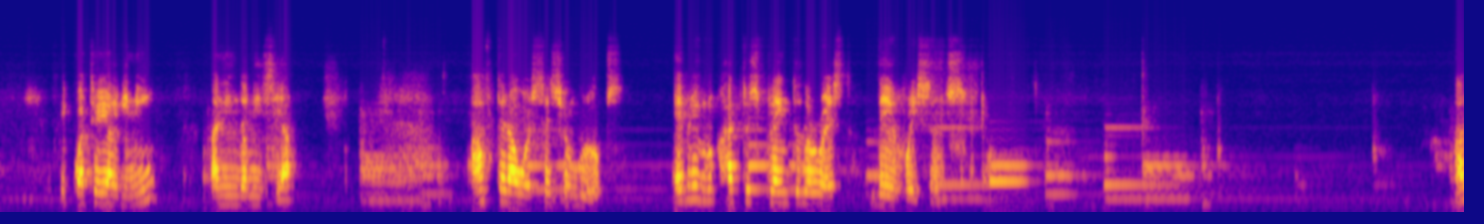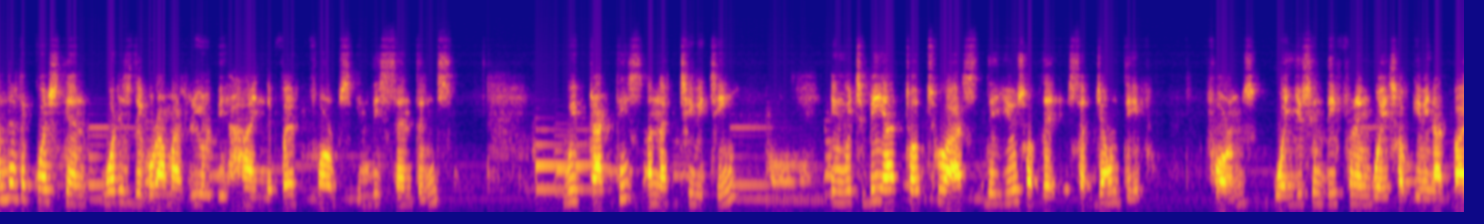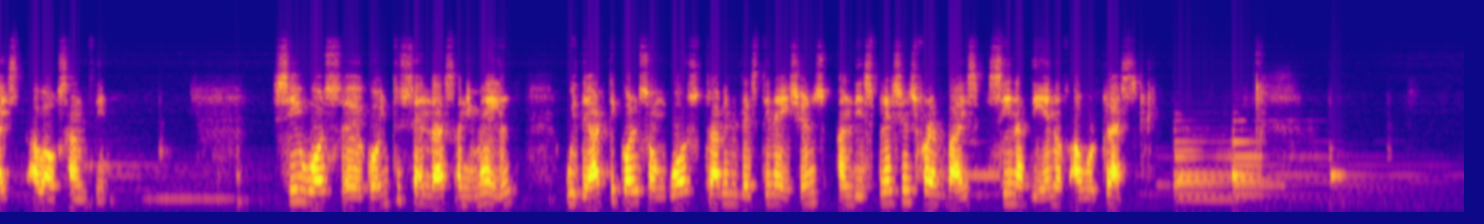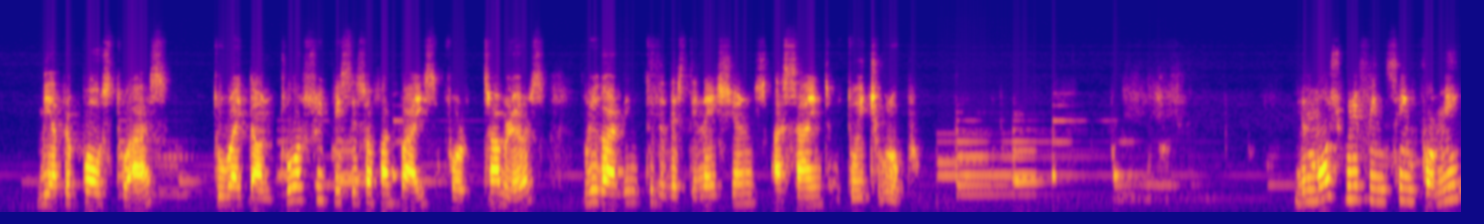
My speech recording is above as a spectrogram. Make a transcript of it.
Equatorial Guinea, and Indonesia. After our session groups, every group had to explain to the rest their reasons. Under the question, what is the grammar rule behind the verb forms in this sentence, we practice an activity in which Bia taught to us the use of the subjunctive forms when using different ways of giving advice about something. She was uh, going to send us an email with the articles on worst travel destinations and the expressions for advice seen at the end of our class. Bia proposed to us to write down two or three pieces of advice for travelers regarding to the destinations assigned to each group. The most gripping thing for me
